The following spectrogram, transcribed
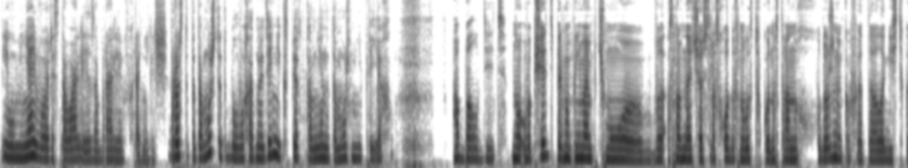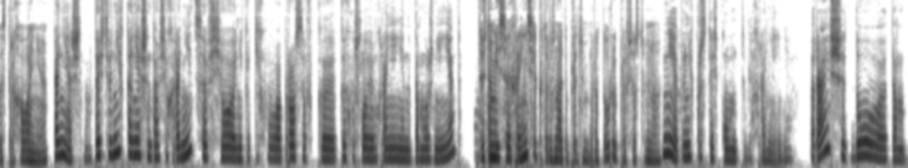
И у меня его арестовали и забрали в хранилище. Просто потому, что это был выходной день, и эксперт ко мне на таможню не приехал. Обалдеть. Ну, вообще, теперь мы понимаем, почему основная часть расходов на выставку иностранных художников это логистика и страхование. Конечно. То есть у них, конечно, там все хранится, все, никаких вопросов к, к их условиям хранения на таможне нет. То есть там есть свои хранители, которые знают и про температуру, и про все остальное? Нет, у них просто есть комнаты для хранения. Раньше, до, там,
